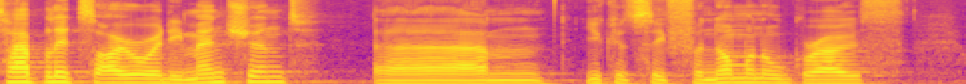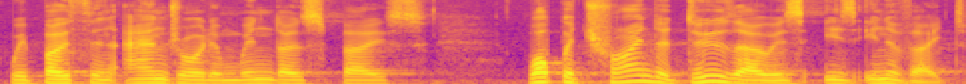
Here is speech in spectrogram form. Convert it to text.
Tablets, I already mentioned. Um, you can see phenomenal growth. We're both in Android and Windows space. What we're trying to do, though, is, is innovate.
